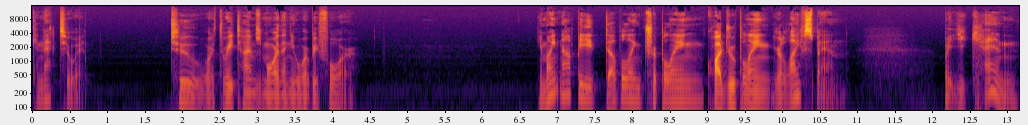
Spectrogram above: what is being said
Connect to it two or three times more than you were before. You might not be doubling, tripling, quadrupling your lifespan, but you can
